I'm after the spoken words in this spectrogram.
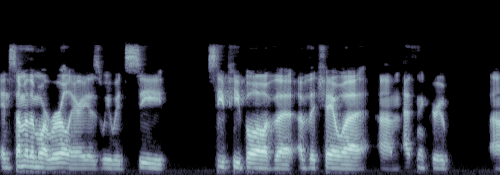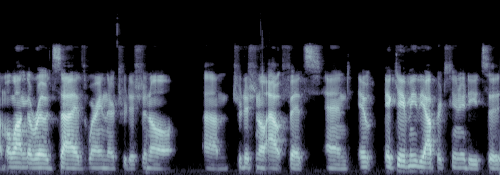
in some of the more rural areas, we would see see people of the of the Chewa um, ethnic group um, along the roadsides wearing their traditional um, traditional outfits, and it it gave me the opportunity to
